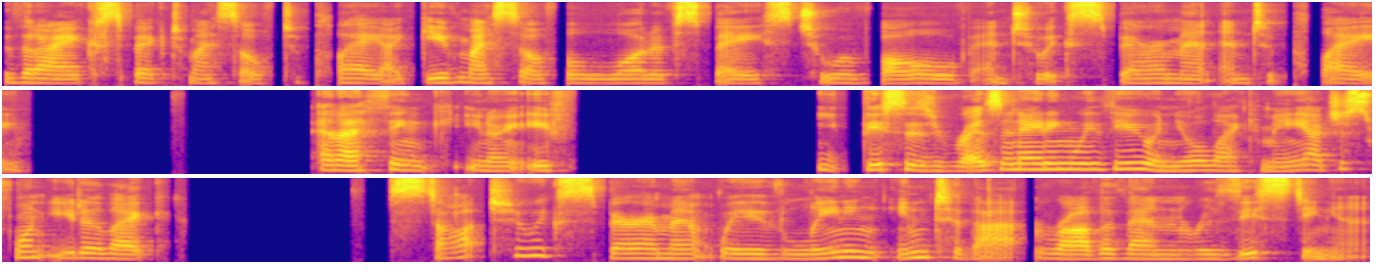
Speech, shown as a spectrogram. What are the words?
that I expect myself to play. I give myself a lot of space to evolve and to experiment and to play. And I think, you know, if this is resonating with you and you're like me, I just want you to like start to experiment with leaning into that rather than resisting it,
